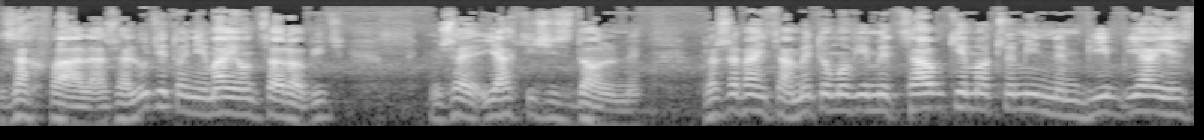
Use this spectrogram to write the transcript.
zachwala, że ludzie to nie mają co robić, że jakiś zdolny. Proszę Państwa, my tu mówimy całkiem o czym innym. Biblia jest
